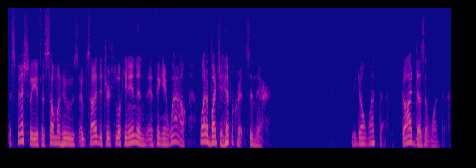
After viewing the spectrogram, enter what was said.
especially if it's someone who's outside the church looking in and, and, thinking, wow, what a bunch of hypocrites in there. We don't want that. God doesn't want that.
